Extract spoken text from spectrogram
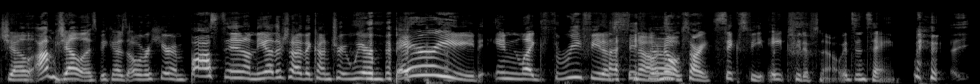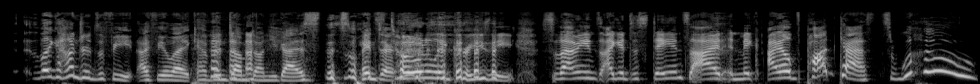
Jeal- I'm jealous because over here in Boston, on the other side of the country, we are buried in like three feet of snow. No, sorry, six feet, eight feet of snow. It's insane. Like hundreds of feet, I feel like, have been dumped on you guys this winter. It's totally crazy. so that means I get to stay inside and make IELTS podcasts. Woohoo!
